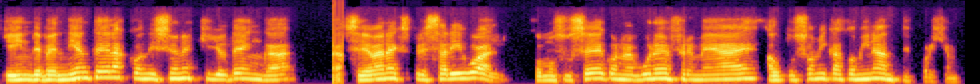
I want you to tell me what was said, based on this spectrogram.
que independiente de las condiciones que yo tenga, se van a expresar igual, como sucede con algunas enfermedades autosómicas dominantes, por ejemplo.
